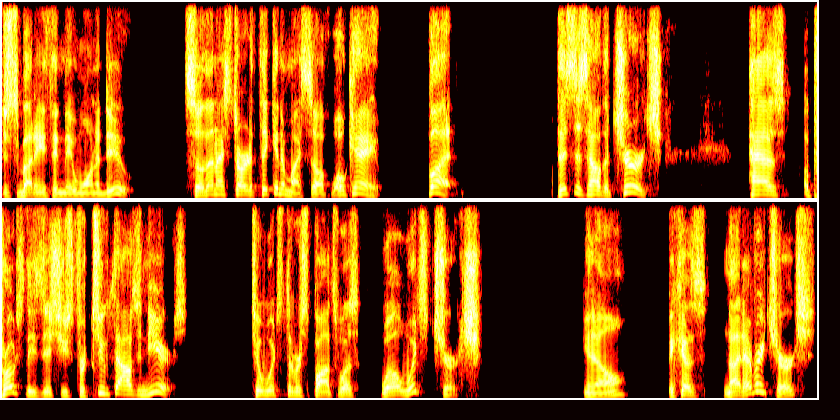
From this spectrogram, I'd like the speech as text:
just about anything they want to do. So then I started thinking to myself, okay, but this is how the church has approached these issues for 2,000 years. To which the response was, well, which church? You know, because not every church.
